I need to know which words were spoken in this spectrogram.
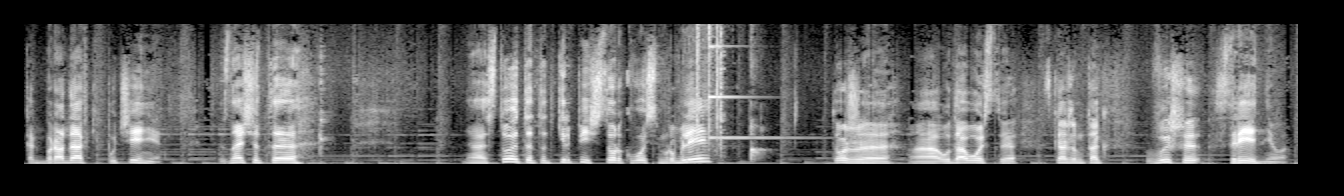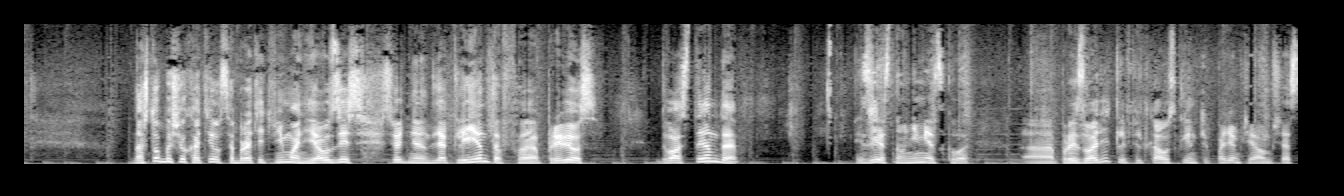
как бородавки, пучения. Значит, э, стоит этот кирпич 48 рублей. Тоже а, удовольствие, скажем так, выше среднего. На что бы еще хотелось обратить внимание. Я вот здесь сегодня для клиентов а, привез два стенда известного немецкого производителя Feldhaus Klinker. Пойдемте, я вам сейчас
